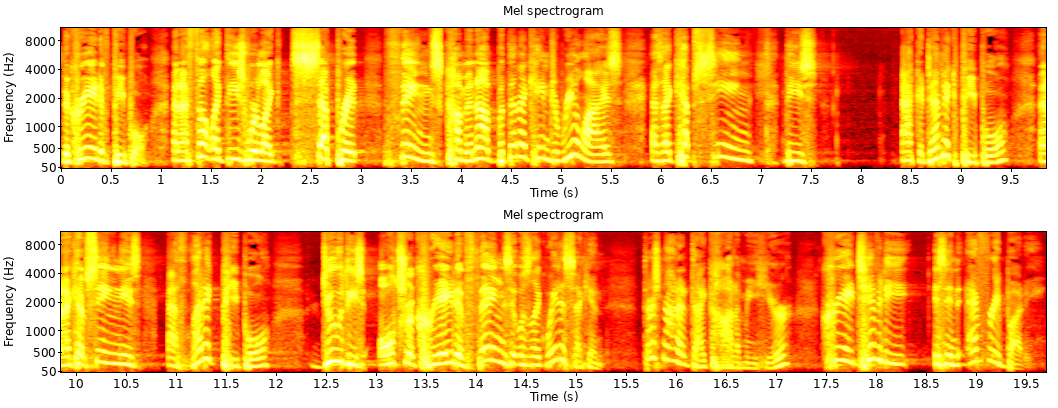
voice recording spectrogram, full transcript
the creative people. And I felt like these were like separate things coming up. But then I came to realize as I kept seeing these academic people and I kept seeing these athletic people do these ultra creative things, it was like, wait a second, there's not a dichotomy here. Creativity is in everybody.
